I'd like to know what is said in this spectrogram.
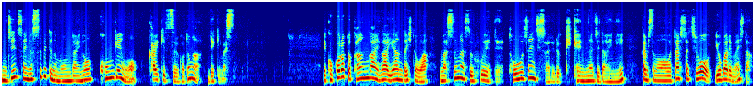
人生のすべての問題の根源を解決することができます。心と考えが病んだ人はますます増えて当然視される危険な時代に神様は私たちを呼ばれました。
